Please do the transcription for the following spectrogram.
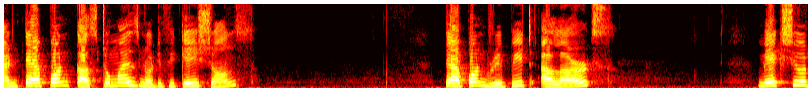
and tap on customize notifications. Tap on repeat alerts. Make sure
